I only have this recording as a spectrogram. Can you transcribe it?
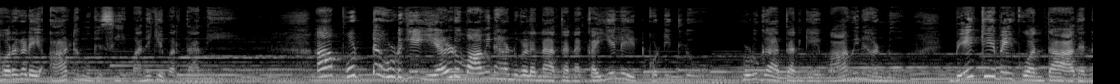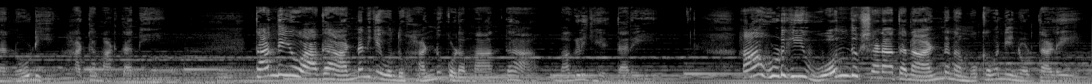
ಹೊರಗಡೆ ಆಟ ಮುಗಿಸಿ ಮನೆಗೆ ಬರ್ತಾನೆ. ಆ ಪುಟ್ಟ ಹುಡುಗಿ ಎರಡು ಮಾವಿನ ಹಣ್ಣುಗಳನ್ನ ತನ್ನ ಕೈಯಲ್ಲೇ ಇಟ್ಕೊಂಡಿದ್ಲು. ಹುಡುಗ ತನಗೆ ಮಾವಿನ ಹಣ್ಣು ಬೇಕೇ ಬೇಕು ಅಂತ ಅದನ್ನ ನೋಡಿ ಹಠ ಮಾಡ್ತಾನೆ. ತಂದೆಯು ಆಗ ಅಣ್ಣನಿಗೆ ಒಂದು ಹಣ್ಣು ಕೊಡಮ್ಮ ಅಂತ ಮಗಳಿಗೆ ಹೇಳ್ತಾರೆ. ಆ ಹುಡುಗಿ ಒಂದು ಕ್ಷಣ ತನ್ನ ಅಣ್ಣನ ಮುಖವನ್ನೇ ನೋಡ್ತಾಳೆ.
